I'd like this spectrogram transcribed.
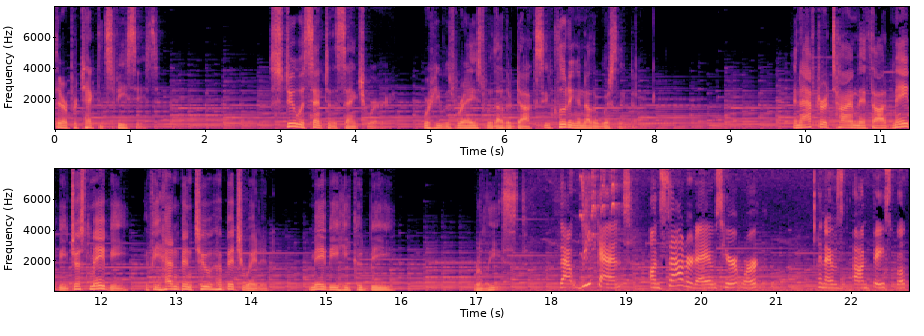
They're a protected species. Stu was sent to the sanctuary, where he was raised with other ducks, including another whistling duck. And after a time, they thought maybe, just maybe, if he hadn't been too habituated, maybe he could be released. that weekend on Saturday, I was here at work and I was on Facebook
